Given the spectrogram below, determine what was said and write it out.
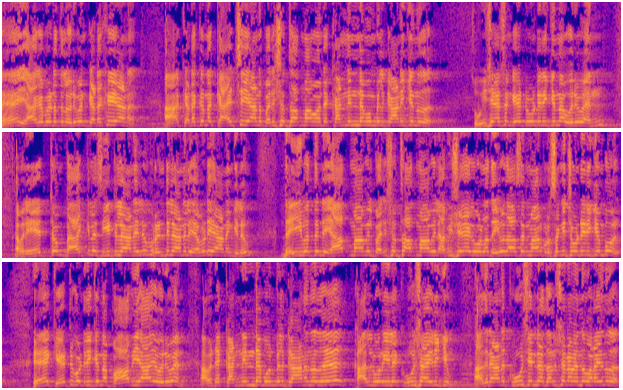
ഏർ യാഗപീഠത്തിൽ ഒരുവൻ കിടക്കുകയാണ്. ആ കിടക്കുന്ന കാഴ്ചയാണ് പരിശുദ്ധാത്മാവന്റെ കണ്ണിന്റെ മുമ്പിൽ കാണിക്കുന്നത്. സുവിശേഷം കേട്ടുകൊണ്ടിരിക്കുന്ന ഒരുവൻ അവൻ ഏറ്റവും ബാക്കിലെ സീറ്റിലാണെങ്കിലും ഫ്രണ്ടിലാണെങ്കിലും എവിടെയാണെങ്കിലും ദൈവത്തിന്റെ ആത്മാവിൽ പരിശുദ്ധാത്മാവിൽ അഭിഷേകമുള്ള ദൈവദാസന്മാർ പ്രസംഗിച്ചുകൊണ്ടിരിക്കുമ്പോൾ ഏ കേട്ടുകൊണ്ടിരിക്കുന്ന പാവിയായ ഒരുവൻ അവന്റെ കണ്ണിന്റെ മുൻപിൽ കാണുന്നത് കാൽവറിയിലെ ക്രൂശായിരിക്കും. അതിനാണ് ക്രൂശിന്റെ ദർശനം എന്ന് പറയുന്നത്.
